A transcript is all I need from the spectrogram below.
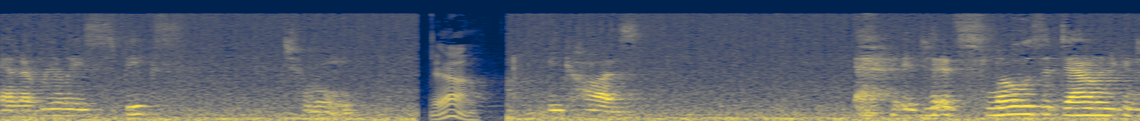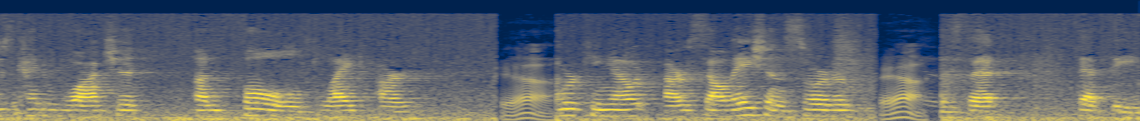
and it really speaks to me Yeah. because it, it slows it down and you can just kind of watch it unfold like our Yeah. working out our salvation sort of Yeah. is that that the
